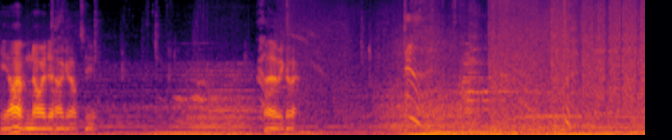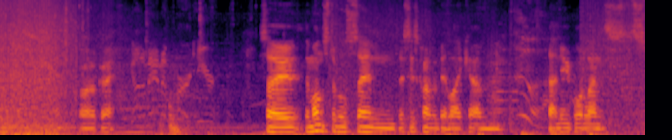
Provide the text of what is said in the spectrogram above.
Yeah, I have no idea how to get up to you. There we go. Okay. So the monster will send. This is kind of a bit like um, that new Borderlands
